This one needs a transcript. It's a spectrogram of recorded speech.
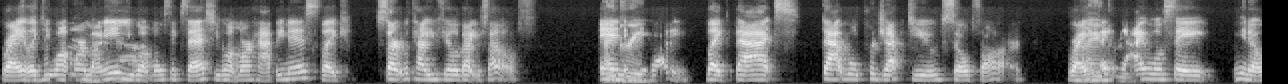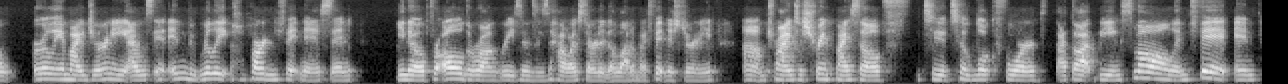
Right? Like you want more money, yeah. you want more success, you want more happiness, like start with how you feel about yourself and your body. Like that's that will project you so far. Right. I, I will say, you know, early in my journey, I was in, in the really hard in fitness and you know, for all the wrong reasons is how I started a lot of my fitness journey. Um, trying to shrink myself to to look for, I thought being small and fit and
